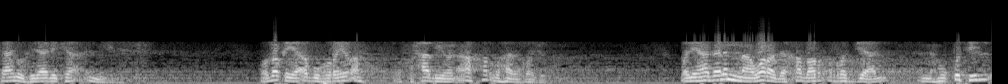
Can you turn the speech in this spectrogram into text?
كانوا في ذلك المجلس. وبقي أبو هريرة وصحابي آخر وهذا الرجل. ولهذا لما ورد خبر الرجال أنه قتل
